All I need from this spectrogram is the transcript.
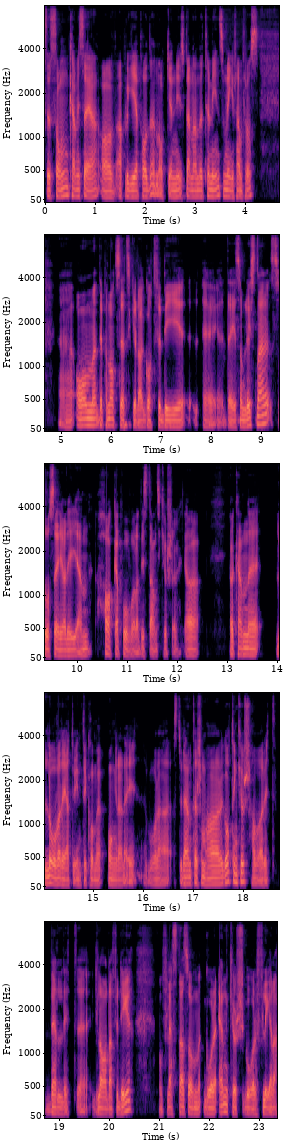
säsong kan vi säga av Apologia-podden och en ny spännande termin som ligger framför oss. Eh, om det på något sätt skulle ha gått förbi eh, dig som lyssnar så säger jag det igen, haka på våra distanskurser. Jag, jag kan eh, lova dig att du inte kommer ångra dig. Våra studenter som har gått en kurs har varit väldigt glada för det. De flesta som går en kurs går flera.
